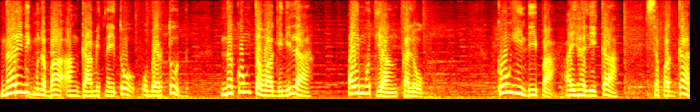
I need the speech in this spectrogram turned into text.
Narinig mo na ba ang gamit na ito o na kung tawagin nila ay mutyang kalog? Kung hindi pa ay halika sapagkat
